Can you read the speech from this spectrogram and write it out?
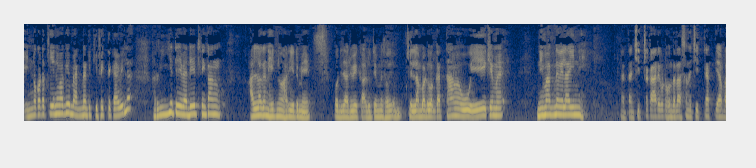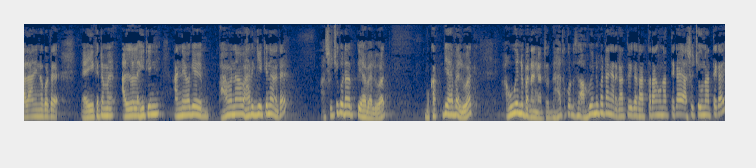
ඉන්නකොට තියෙන වගේ මැග්නටික් ඉෆෙක්ට් එක ඇවිල්ලා හරියට ඒ වැඩේට නිකන් අල්ලගෙන හිටනවා හරියට මේ පොඩි දරුවෙක් අලුතෙන්ම සෙල්ලම් බඩුවක් ගත්තාම ඌ ඒකෙම নিমগ্ন වෙලා ඉන්නේ. නැත්තම් චිත්‍රකාරයෙකුට හොඳ ලස්සන චිත්‍රයක් තියා බලන ඉන්නකොට ඒකටම අල්ලලා හිටින්නේ. අන්න වගේ භාවනාව හරිය කෙනාට අසුචි කොටක් තියා බැලුවත් මොකක් දිහා බැලුවත් අහුවෙන්න පටන් ගත්තොත් ධාතු කොටස අහුවෙන්න පටන් අරගත්තොත් ඒක රත්තරන් උනත් එකයි අසුචි උනත් එකයි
